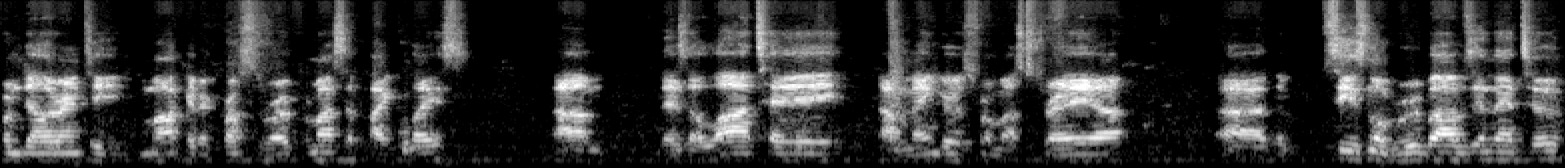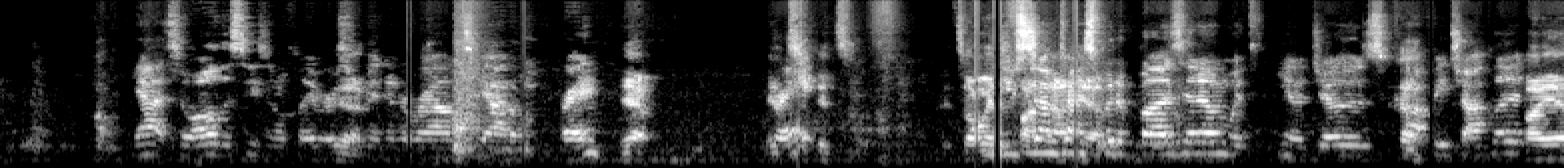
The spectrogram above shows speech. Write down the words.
from De Laurenti Market across the road from us at Pike Place. Um, there's a latte, uh, mangoes from Australia. Uh, the seasonal rhubarb's in there too. Yeah, so all the seasonal flavors Yeah. from in and around Seattle, right? Yeah. It's, Great. It's it's always You sometimes put a buzz in them with, you know, Joe's coffee chocolate, Oh yeah,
